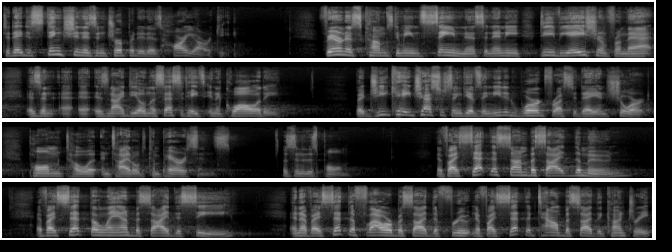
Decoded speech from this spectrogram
Today, distinction is interpreted as hierarchy. Fairness comes to mean sameness, and any deviation from that is an, uh, uh, is an ideal necessitates inequality. But G.K. Chesterton gives a needed word for us today in short, poem entitled Comparisons. Listen to this poem. If I set the sun beside the moon, if I set the land beside the sea, and if I set the flower beside the fruit, and if I set the town beside the country,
